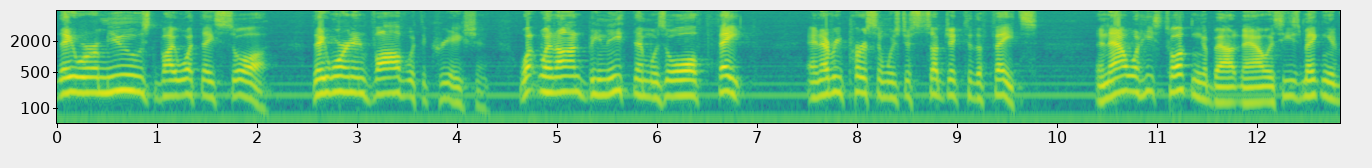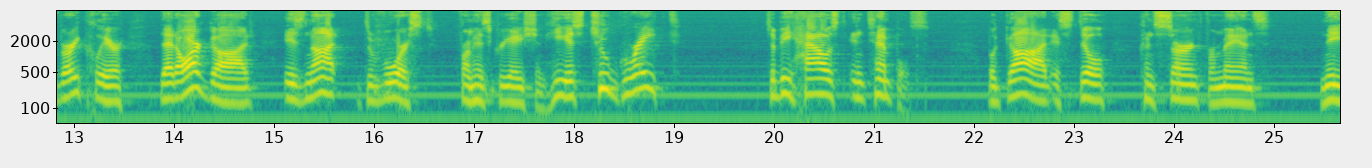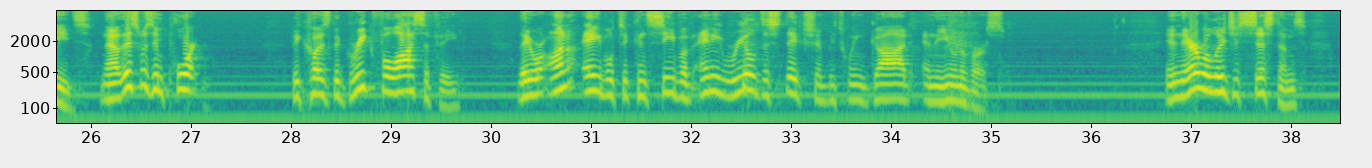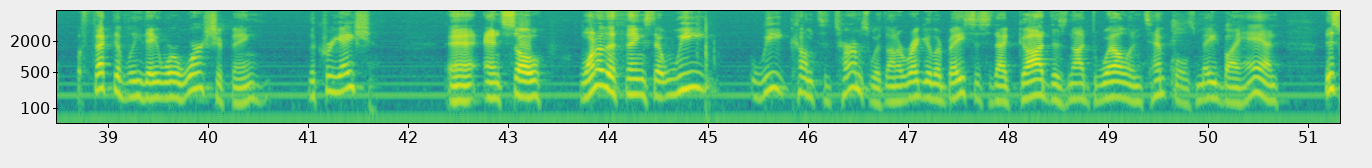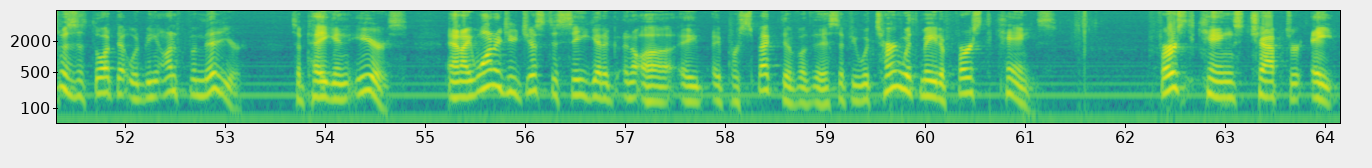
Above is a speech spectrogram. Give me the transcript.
They were amused by what they saw. They weren't involved with the creation. What went on beneath them was all fate and every person was just subject to the fates. And now, what he's talking about now is he's making it very clear that our God is not divorced from his creation. He is too great to be housed in temples, but God is still concerned for man's needs. Now, this was important because the Greek philosophy, they were unable to conceive of any real distinction between God and the universe in their religious systems, effectively they were worshiping the creation. And, and, so, one of the things that we, we come to terms with on a regular basis is that God does not dwell in temples made by hand. This was a thought that would be unfamiliar to pagan ears. And I wanted you just to see, get a, uh, a, a perspective of this. If you would turn with me to 1 Kings. 1 Kings chapter 8.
